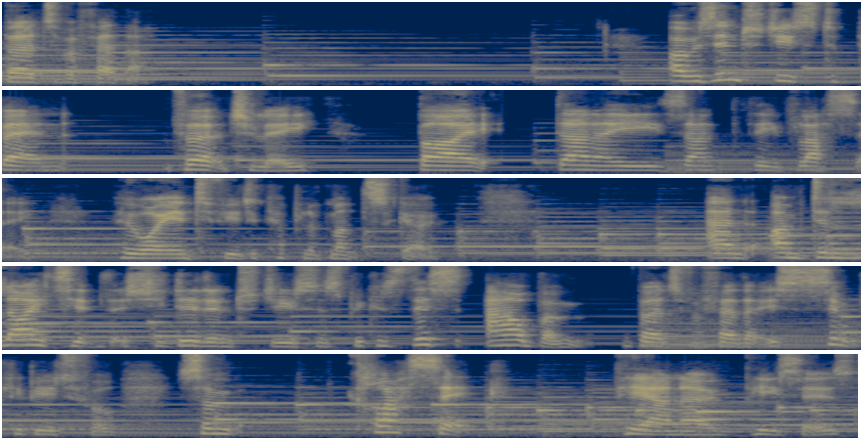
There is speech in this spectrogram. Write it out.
Birds of a Feather. I was introduced to Ben virtually by Danae Xanthe Vlasse, who I interviewed a couple of months ago. And I'm delighted that she did introduce us because this album, Birds of a Feather, is simply beautiful. Some classic piano pieces,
